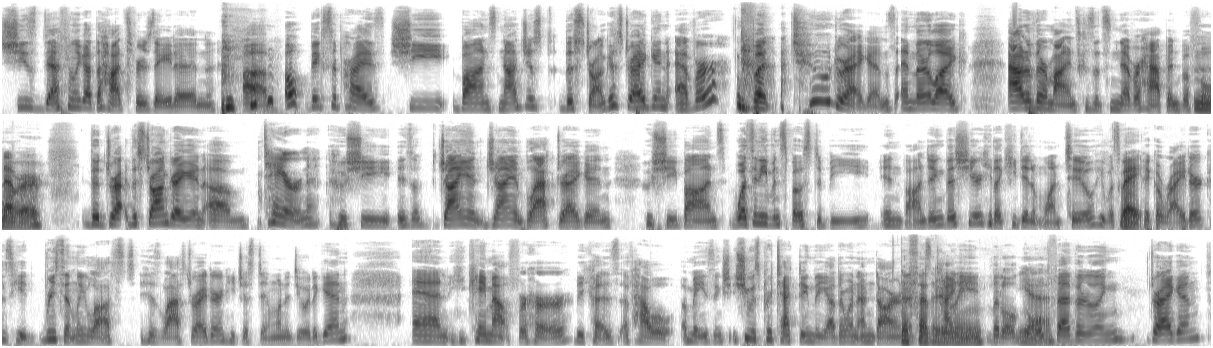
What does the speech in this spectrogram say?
She's definitely got the hots for Xaden. Um, oh, big surprise. She bonds not just the strongest dragon ever, but two dragons. And they're like out of their minds because it's never happened before. Never. The dra- the strong dragon, um, Tairn, who she is a giant, giant black dragon who she bonds, wasn't even supposed to be in bonding this year. He like he didn't want to. He was going Right. to pick a rider because he had recently lost his last rider and he just didn't want to do it again and he came out for her because of how amazing she, she was protecting the other one, Andarna, The this tiny little Yeah. gold featherling dragon.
